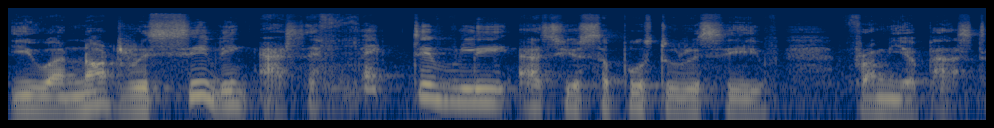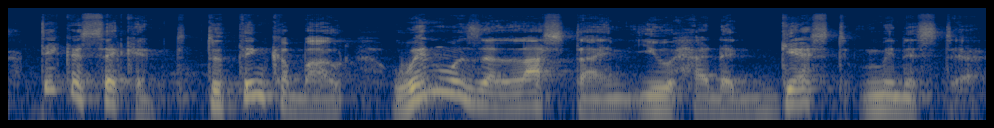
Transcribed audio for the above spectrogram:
you are not receiving as effectively as you're supposed to receive from your pastor. Take a second to think about when was the last time you had a guest minister,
